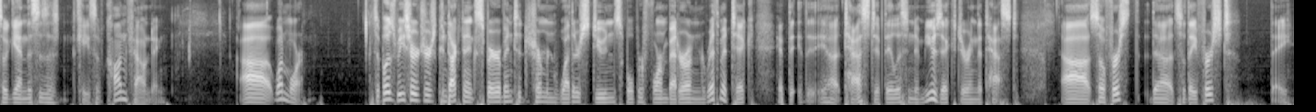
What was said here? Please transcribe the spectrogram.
So again, this is a case of confounding. Uh, one more. Suppose researchers conduct an experiment to determine whether students will perform better on an arithmetic if the, uh, test if they listen to music during the test. Uh, so first, the, so they first they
